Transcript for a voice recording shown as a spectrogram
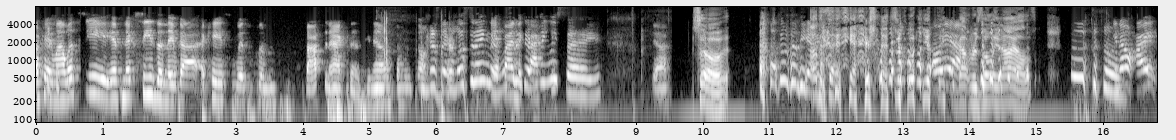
Okay, well, let's see if next season they've got a case with some Boston accents. You know, someone's going. Because they're listening, they're Can't find listening the to everything we say, Yeah. So, other than the other accent. the accents, what do you Oh, think yeah. about Rizzoli Niles? You know, I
